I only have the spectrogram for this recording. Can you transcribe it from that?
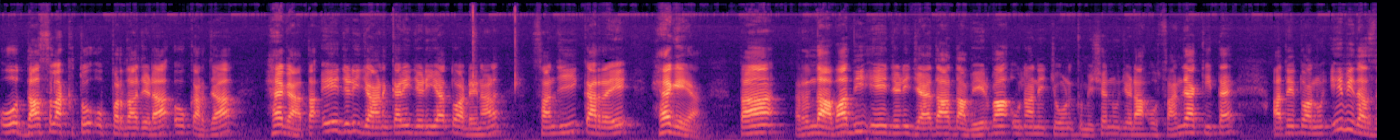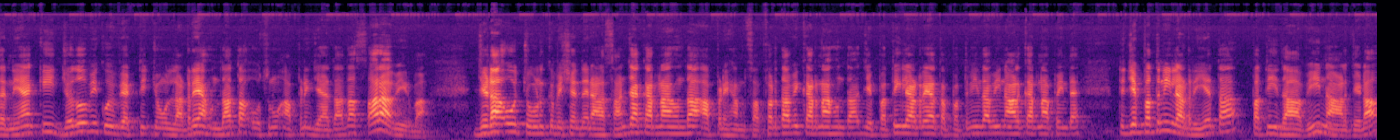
ਉਹ 10 ਲੱਖ ਤੋਂ ਉੱਪਰ ਦਾ ਜਿਹੜਾ ਉਹ ਕਰਜ਼ਾ ਹੈਗਾ। ਤਾਂ ਇਹ ਜਿਹੜੀ ਜਾਣਕਾਰੀ ਜਿਹੜੀ ਆ ਤੁਹਾਡੇ ਨਾਲ ਸਾਂਝੀ ਕਰ ਰਹੇ ਹੈਗੇ ਆ। ਤਾਂ ਰੰਧਾਵਾ ਦੀ ਇਹ ਜਿਹੜੀ ਜਾਇਦਾਦ ਦਾ ਵੇਰਵਾ ਉਹਨਾਂ ਨੇ ਚੋਣ ਕਮਿਸ਼ਨ ਨੂੰ ਜਿਹੜਾ ਉਹ ਸਾਂਝਾ ਕੀਤਾ ਅਤੇ ਤੁਹਾਨੂੰ ਇਹ ਵੀ ਦੱਸ ਦਿੰਦੇ ਆ ਕਿ ਜਦੋਂ ਵੀ ਕੋਈ ਵਿਅਕਤੀ ਚੋਣ ਲੜ ਰਿਹਾ ਹੁੰਦਾ ਤਾਂ ਉਸ ਨੂੰ ਆਪਣੀ ਜਾਇਦਾਦ ਦਾ ਸਾਰਾ ਵੇਰਵਾ ਜਿਹੜਾ ਉਹ ਚੋਣ ਕਮਿਸ਼ਨ ਦੇ ਨਾਲ ਸਾਂਝਾ ਕਰਨਾ ਹੁੰਦਾ, ਆਪਣੇ ਹਮਸਫਰ ਦਾ ਵੀ ਕਰਨਾ ਹੁੰਦਾ, ਜੇ ਪਤੀ ਲੜ ਰਿਹਾ ਤਾਂ ਪਤਨੀ ਦਾ ਵੀ ਨਾਲ ਕਰਨਾ ਪੈਂਦਾ ਹੈ ਤੇ ਜੇ ਪਤਨੀ ਲੜ ਰਹੀ ਹੈ ਤਾਂ ਪਤੀ ਦਾ ਵੀ ਨਾਲ ਜਿਹੜਾ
